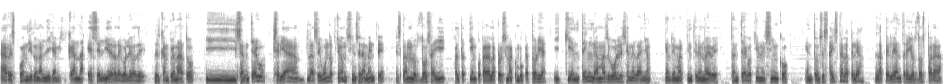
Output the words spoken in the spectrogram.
ha respondido en la Liga Mexicana, es el líder de goleo del campeonato y Santiago sería la segunda opción, sinceramente. Están los dos ahí, falta tiempo para la próxima convocatoria y quien tenga más goles en el año, Henry Martin tiene nueve, Santiago tiene cinco, entonces ahí está la pelea, la pelea entre ellos dos para,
